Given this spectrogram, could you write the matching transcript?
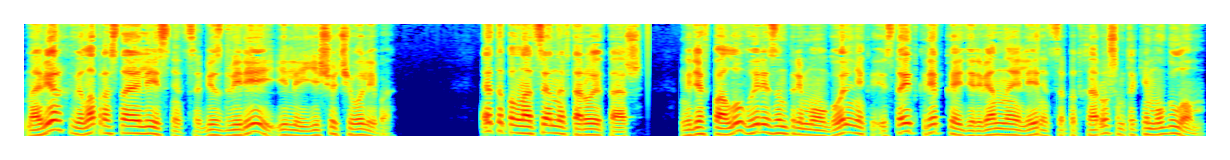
Наверх вела простая лестница, без дверей или еще чего-либо. Это полноценный второй этаж, где в полу вырезан прямоугольник и стоит крепкая деревянная лестница под хорошим таким углом.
